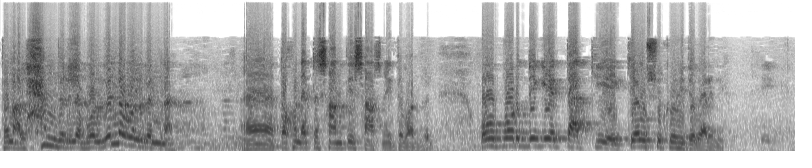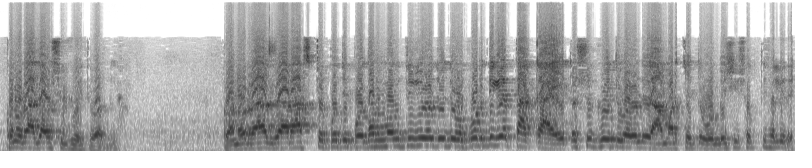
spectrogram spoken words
তখন আলহামদুলিল্লাহ বলবেন না বলবেন না? হ্যাঁ তখন একটা শান্তির শ্বাস নিতে পারবেন। ওপর দিকে তাকিয়ে কেউ সুখী হইতে পারেনি। কোন রাজাও সুখী হইতে পারবে না। কোন রাজা, রাষ্ট্রপতি, প্রধানমন্ত্রীও যদি ওপর দিকে তাকায়, তো সুখী হইতে পারবে আমার চাইতে ও বেশি শক্তিশালী রে।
